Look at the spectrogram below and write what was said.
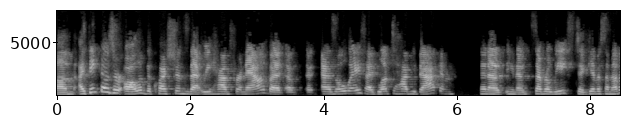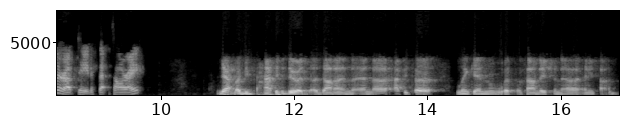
Um, I think those are all of the questions that we have for now, but uh, as always, I'd love to have you back in, in a, you know, several weeks to give us another update if that's all right. Yeah, I'd be happy to do it, Donna, and, and uh, happy to link in with the foundation uh, anytime.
